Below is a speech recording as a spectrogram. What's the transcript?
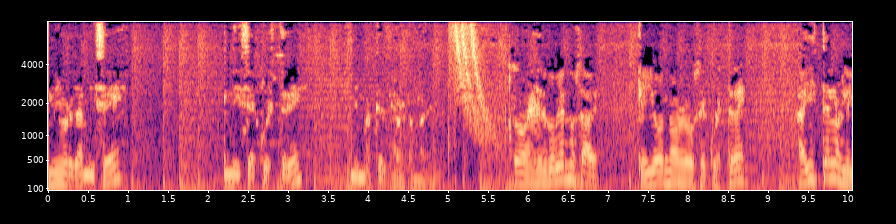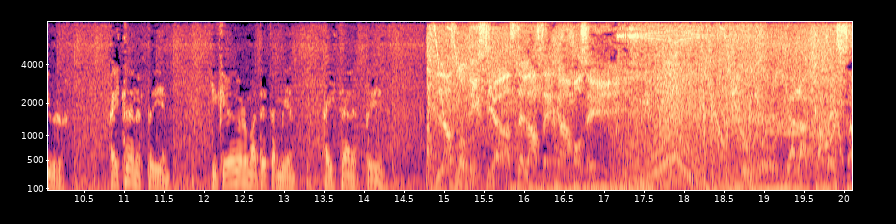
Ni organicé, ni secuestré, ni maté al señor Camarena. No, el gobierno sabe que yo no lo secuestré. Ahí está en los libros, ahí está en el expediente. Y que yo no lo maté también, ahí está en el expediente. Las noticias te las dejamos ir. Y a la cabeza.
